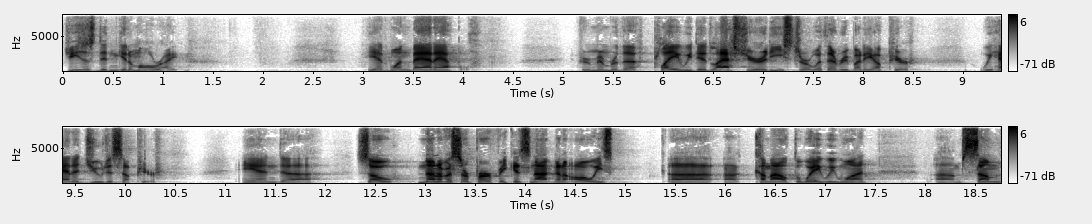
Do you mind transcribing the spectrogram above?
Jesus didn't get them all right. He had one bad apple. If you remember the play we did last year at Easter with everybody up here, we had a Judas up here. And uh, so none of us are perfect. It's not going to always uh, uh, come out the way we want. Um, some,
